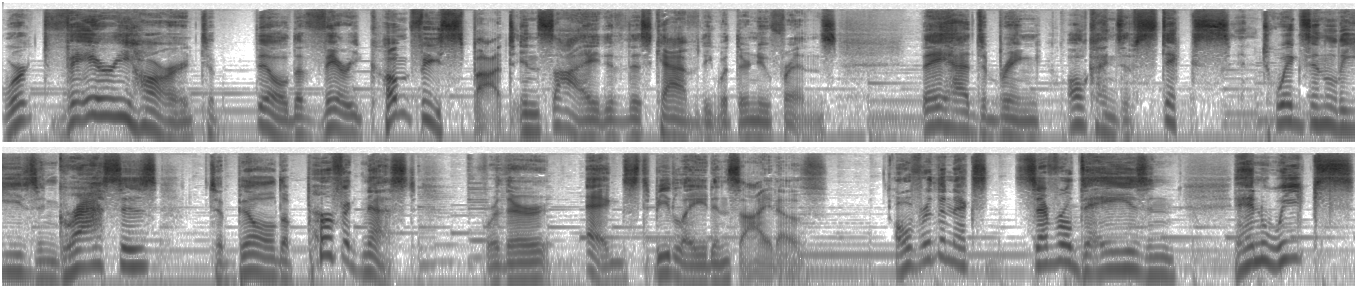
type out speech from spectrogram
worked very hard to build a very comfy spot inside of this cavity with their new friends. They had to bring all kinds of sticks and twigs and leaves and grasses to build a perfect nest for their eggs to be laid inside of. Over the next several days and, and weeks,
